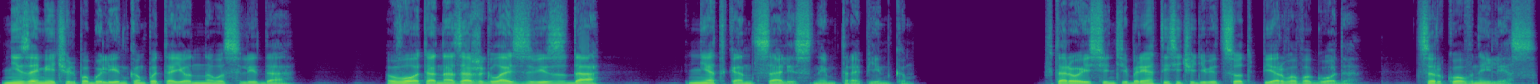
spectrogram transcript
Не замечу по былинкам потаенного следа? Вот она, зажглась звезда, Нет конца лесным тропинкам. 2 сентября 1901 года. Церковный лес.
